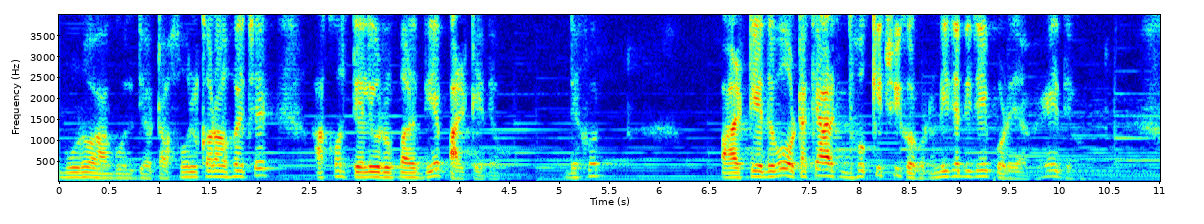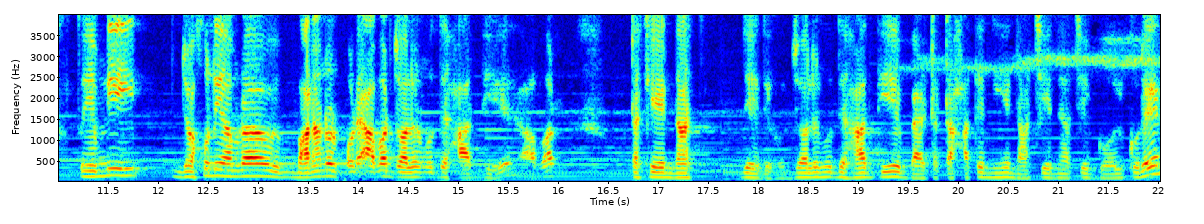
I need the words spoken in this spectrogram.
বুড়ো আঙুল দিয়ে ওটা হোল করা হয়েছে। এখন তেলের উপর দিয়ে পাল্টিয়ে দেব। দেখুন, পাল্টিয়ে দেবো, ওটাকে আর কিছুই করব না, নিজে নিজেই পড়ে যাবে। এই দেখুন, তো এমনি যখনই আমরা বানানোর পরে আবার জলের মধ্যে হাত দিয়ে আবার ওটাকে নাচ যে দেখুন, জলের মধ্যে হাত দিয়ে ব্যাটারটা হাতে নিয়ে নাচিয়ে নাচিয়ে গোল করে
